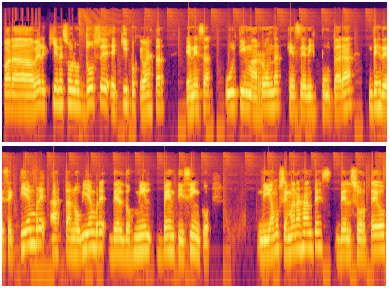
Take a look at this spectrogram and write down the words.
para ver quiénes son los 12 equipos que van a estar en esa última ronda que se disputará desde septiembre hasta noviembre del 2025, digamos semanas antes del sorteo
